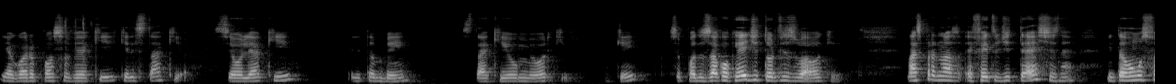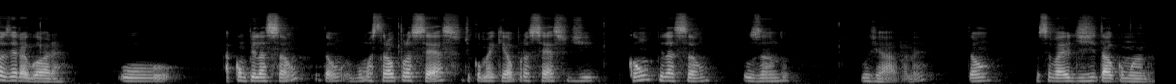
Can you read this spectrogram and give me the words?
E agora eu posso ver aqui que ele está aqui. Ó. Se eu olhar aqui, ele também está aqui o meu arquivo, ok? Você pode usar qualquer editor visual aqui. Mas para efeito de testes, né? Então vamos fazer agora o, a compilação. Então vou mostrar o processo de como é que é o processo de compilação usando o Java, né? Então você vai digitar o comando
